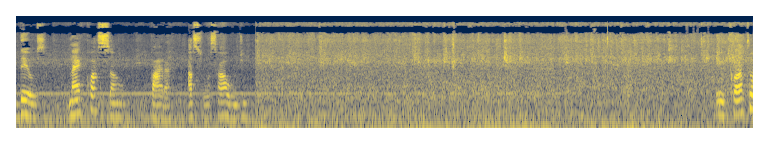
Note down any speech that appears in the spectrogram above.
Deus na equação para a sua saúde. Enquanto,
